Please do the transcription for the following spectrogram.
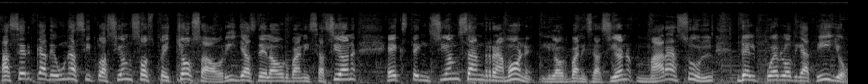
acerca de una situación sospechosa a orillas de la urbanización Extensión San Ramón y la urbanización Mar Azul del pueblo de Atillo.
